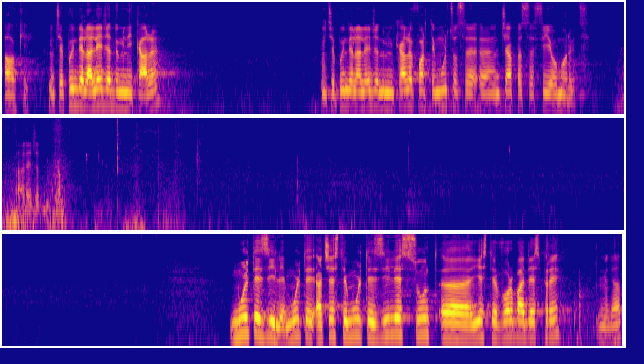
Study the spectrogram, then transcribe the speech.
ah, ok. Începând de la legea duminicală, începând de la legea duminicală, foarte mulți o să uh, înceapă să fie omorâți la legea duminicală. Multe zile, multe, aceste multe zile sunt, uh, este vorba despre, imediat,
